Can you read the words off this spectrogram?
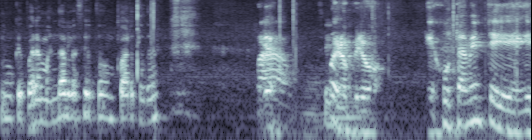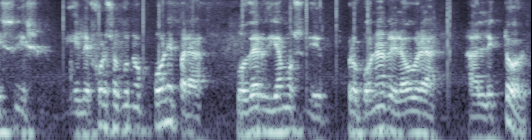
¿no? Que para mandarlo ha sido todo un parto también. Wow. Bueno, pero eh, justamente es, es, el esfuerzo que uno pone para poder, digamos, eh, proponerle la obra al lector.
